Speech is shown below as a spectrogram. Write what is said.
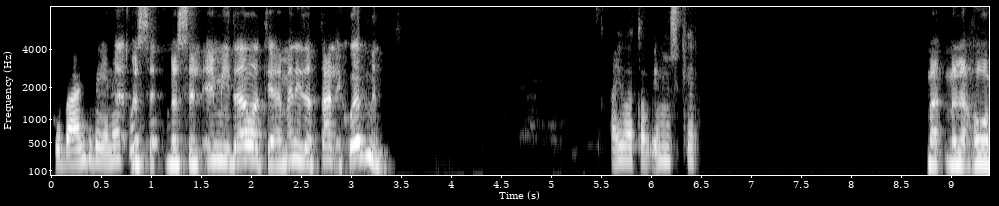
بتبقى عندي بياناته. بس بس ال IMEI دوت يا أماني ده بتاع ال equipment أيوة طب إيه المشكلة؟ ما ما- لا هو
